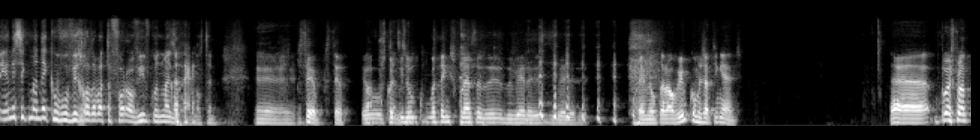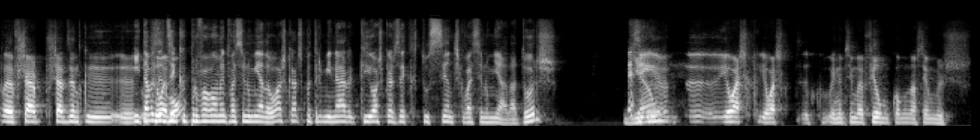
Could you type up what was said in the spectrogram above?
eu nem sei que mando é que eu vou ver Roda Bata Fora ao vivo, quanto mais o Hamilton. Eh, Percebo, percebo. Eu Ah, portanto, continuo, eu- mantenho esperança de, de ver, de ver o Hamilton ao vivo, como já tinha antes. Ah, mas pronto, a fechar, fechar dizendo que. uh, e estavas a é dizer bom. que provavelmente vai ser nomeado a Oscars. Para terminar, que Oscars é que tu sentes que vai ser nomeado? Atores? É assim, Guião? eu, eu acho que eu acho que ainda por cima filme como nós temos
